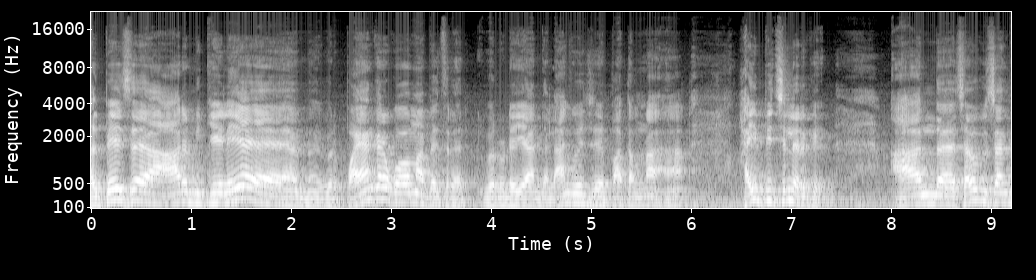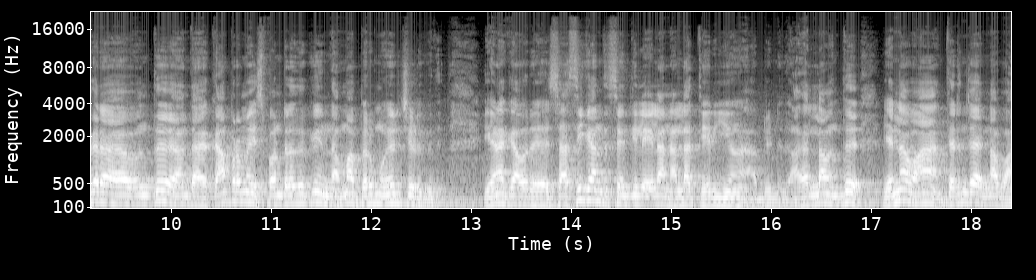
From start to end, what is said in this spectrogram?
அது பேச ஆரம்பிக்கையிலேயே இவர் பயங்கர கோபமாக பேசுகிறார் இவருடைய அந்த லாங்குவேஜ் பார்த்தோம்னா ஹை பிச்சில் இருக்குது அந்த சவுக்கு சங்கரை வந்து அந்த காம்ப்ரமைஸ் பண்ணுறதுக்கு இந்த அம்மா பெரும் முயற்சி எடுக்குது. எனக்கு அவர் சசிகாந்த் செந்திலையெல்லாம் நல்லா தெரியும் அப்படின்னுது. அதெல்லாம் வந்து என்னவா தெரிஞ்சால் என்னவா?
